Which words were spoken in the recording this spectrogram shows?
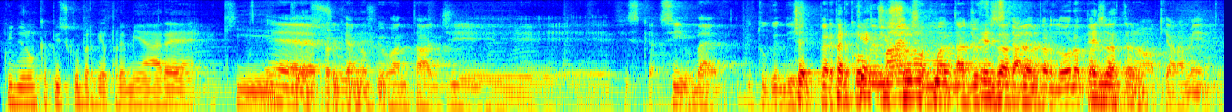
Quindi non capisco perché premiare chi... Eh, perché hanno più vantaggi fiscali. Sì, beh, tu che dici, cioè, per come mai c'è un vantaggio fiscale per loro? Per no, chiaramente.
